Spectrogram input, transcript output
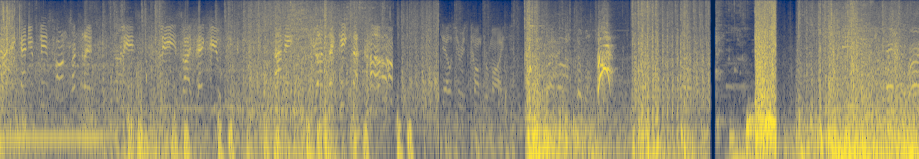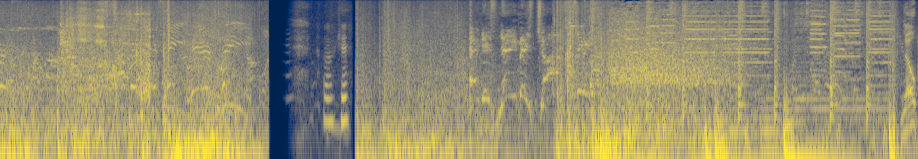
Danny, can you please concentrate? Please, please, I beg you. Danny, you are taking the car! Delta is compromised. Ah! Okay. And his name is John Cena! Nope.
